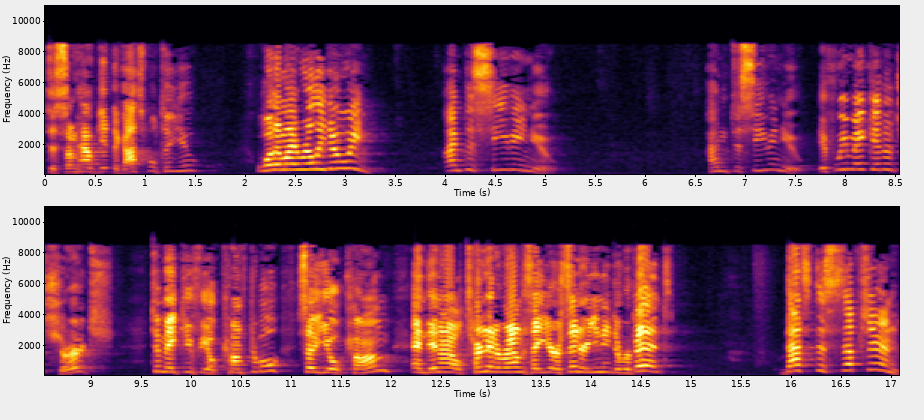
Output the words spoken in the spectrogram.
to somehow get the gospel to you, what am I really doing? I'm deceiving you. I'm deceiving you. If we make it a church to make you feel comfortable so you'll come, and then I'll turn it around and say, You're a sinner, you need to repent, that's deception.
